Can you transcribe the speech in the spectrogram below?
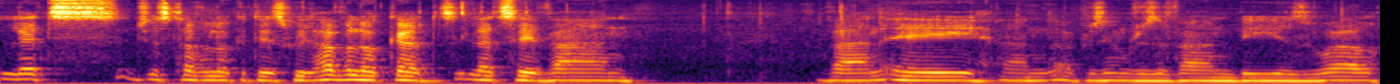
let's just have a look at this. We'll have a look at, let's say, van, van A, and I presume there's a van B as well.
